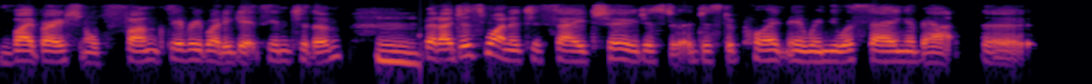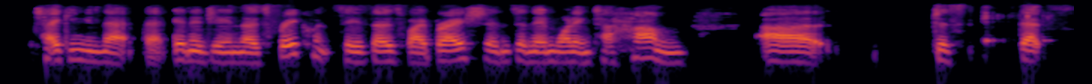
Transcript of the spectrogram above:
vibrational funks. Everybody gets into them, mm. but I just wanted to say too, just just a point there when you were saying about the taking in that that energy and those frequencies, those vibrations, and then wanting to hum uh, just that's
